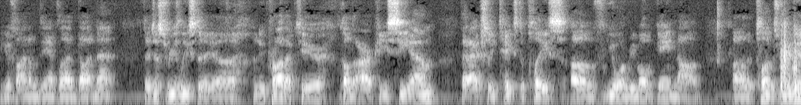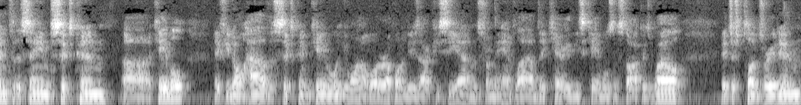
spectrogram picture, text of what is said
you can find them at theamplab.net. They just released a, uh, a new product here called the RPCM that actually takes the place of your remote gain knob. Uh, it plugs right into the same six pin uh, cable. If you don't have a six pin cable and you want to order up one of these RPCMs from the Amp Lab, they carry these cables in stock as well. It just plugs right in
